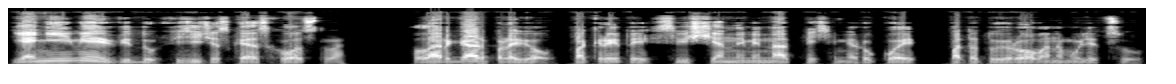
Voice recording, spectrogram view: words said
Я не имею в виду физическое сходство. Ларгар провел покрытый священными надписями рукой по татуированному лицу.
